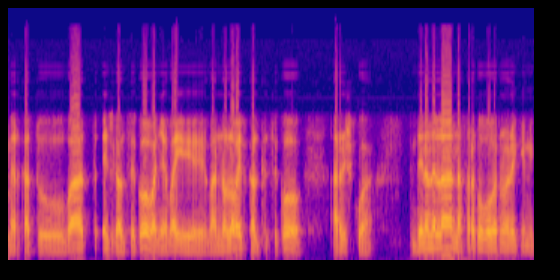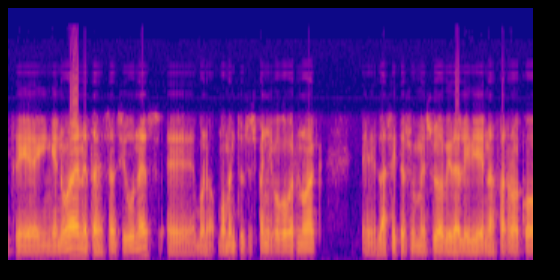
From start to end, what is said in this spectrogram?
merkatu bat ez galtzeko, baina bai e, ba, nolabait kaltetzeko arriskoa. Dena dela, Nafarroko gobernuarekin hitz egin genuen, eta esan zigunez, e, bueno, momentuz Espainiako gobernuak e, lasaitasun mesua bidali die Nafarroako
